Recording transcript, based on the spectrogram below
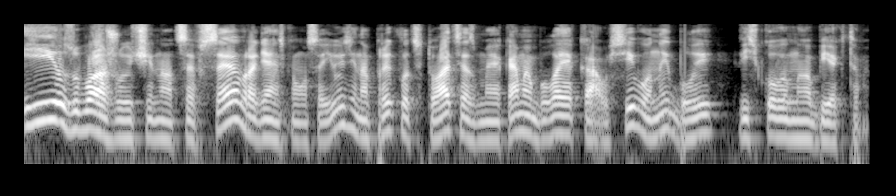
І зуважуючи на це все в Радянському Союзі, наприклад, ситуація з маяками була яка? Усі вони були військовими об'єктами.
